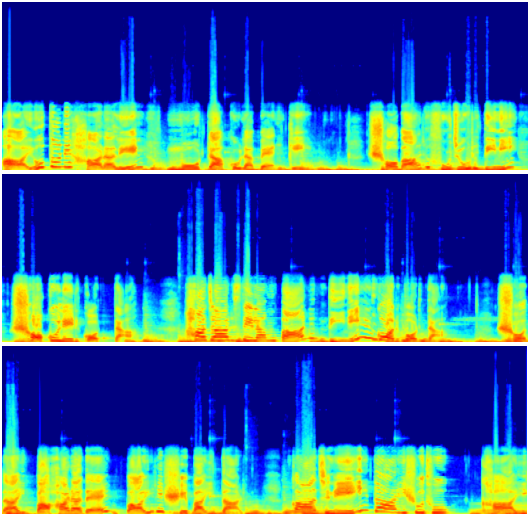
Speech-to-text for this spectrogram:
আয়তনে হারালেন মোটা কোলা ব্যাংকে। সবার হুজুর তিনি সকলের কর্তা। হাজার সেলাম পান দিনে গড়পর্তা সদাই পাহারা দেয় বাইরে সেপাই তার। কাজ নেই তাই শুধু খাই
